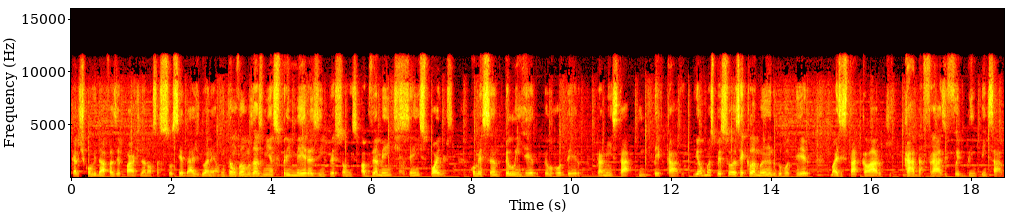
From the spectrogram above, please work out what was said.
Quero te convidar a fazer parte da nossa Sociedade do Anel. Então vamos às minhas primeiras impressões, obviamente sem spoilers. Começando pelo enredo, pelo roteiro, para mim está impecável. Vi algumas pessoas reclamando do roteiro, mas está claro que cada frase foi bem pensada.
